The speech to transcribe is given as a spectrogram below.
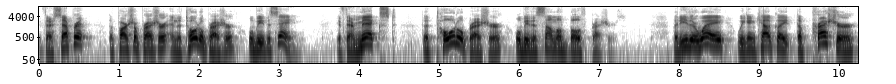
If they're separate, the partial pressure and the total pressure will be the same. If they're mixed, the total pressure will be the sum of both pressures. But either way, we can calculate the pressure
